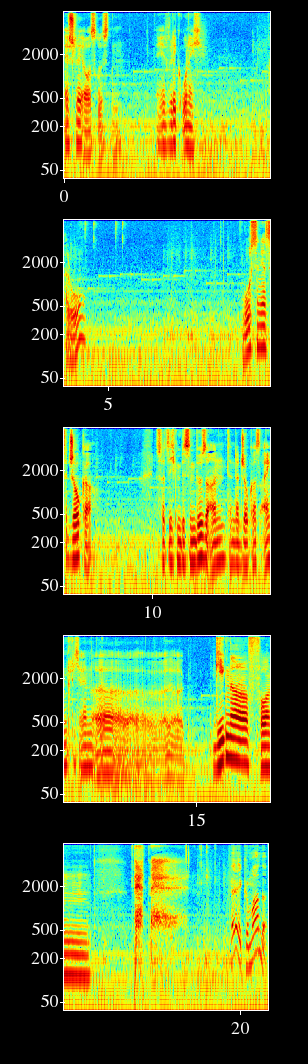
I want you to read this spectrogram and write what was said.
Ashley ausrüsten. Nee, will ich auch nicht. Hallo? Wo ist denn jetzt der Joker? Das hört sich ein bisschen böse an, denn der Joker ist eigentlich ein äh, Gegner von. Hey, Commander.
